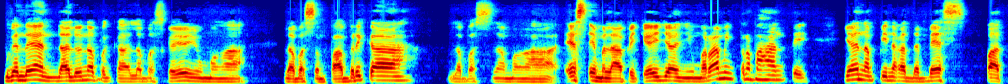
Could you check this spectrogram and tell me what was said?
Maganda yan, lalo na pagka labas kayo, yung mga labas ng pabrika, labas ng mga SM, malapit kayo dyan, yung maraming trabahante, yan ang pinaka the best spot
